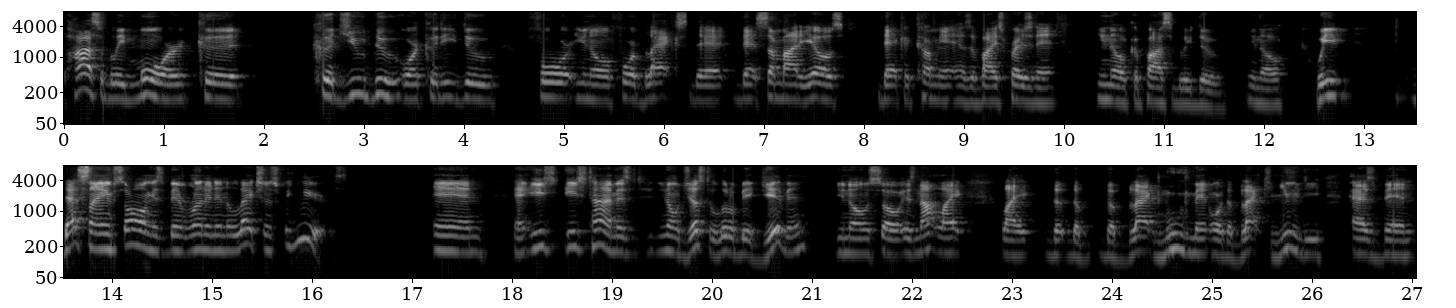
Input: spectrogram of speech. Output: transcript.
possibly more could could you do or could he do for you know for blacks that that somebody else that could come in as a vice president you know could possibly do you know? We that same song has been running in elections for years. And and each each time is you know just a little bit given you know? So it's not like like the the the black movement or the black community has been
